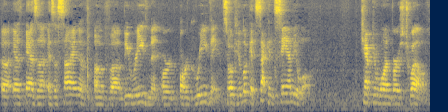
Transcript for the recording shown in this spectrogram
uh, as, as, a, as a sign of, of uh, bereavement or, or grieving. So if you look at 2 Samuel chapter 1, verse 12,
